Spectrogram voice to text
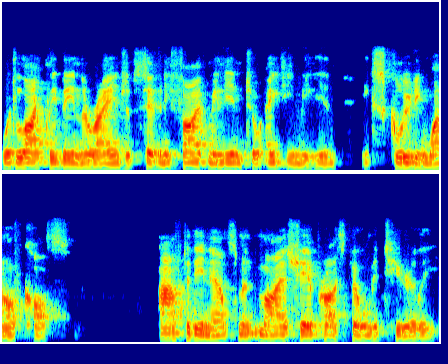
would likely be in the range of 75 million to 80 million, excluding one-off costs. After the announcement, Myer's share price fell materially.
